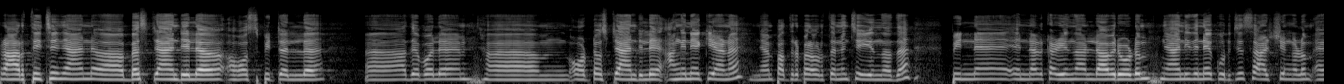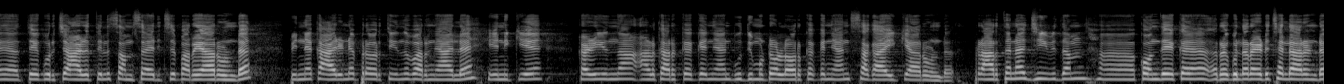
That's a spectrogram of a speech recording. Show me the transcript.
പ്രാർത്ഥിച്ച് ഞാൻ ബസ് സ്റ്റാൻഡിൽ ഹോസ്പിറ്റലിൽ അതേപോലെ ഓട്ടോ സ്റ്റാൻഡിൽ അങ്ങനെയൊക്കെയാണ് ഞാൻ പത്രപ്രവർത്തനം ചെയ്യുന്നത്. പിന്നെ എന്നാൽ കഴിയുന്ന എല്ലാവരോടും ഞാൻ ഇതിനെക്കുറിച്ച് സാക്ഷ്യങ്ങളും ത്തെക്കുറിച്ച് ആഴത്തിൽ സംസാരിച്ച് പറയാറുണ്ട്. പിന്നെ കാരുണ്യ പ്രവൃത്തി എന്ന് പറഞ്ഞാൽ എനിക്ക് കഴിയുന്ന ആൾക്കാർക്കൊക്കെ ഞാൻ ബുദ്ധിമുട്ടുള്ളവർക്കൊക്കെ ഞാൻ സഹായിക്കാറുണ്ട്. പ്രാർത്ഥനാ ജീവിതം കൊന്തയൊക്കെ റെഗുലറായിട്ട് ചെല്ലാറുണ്ട്.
